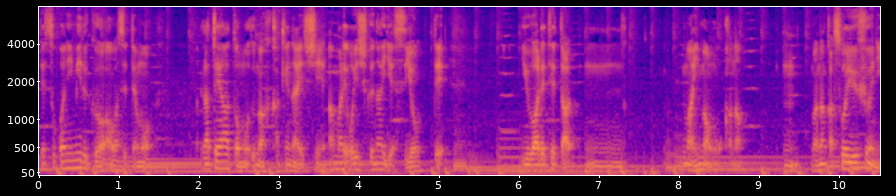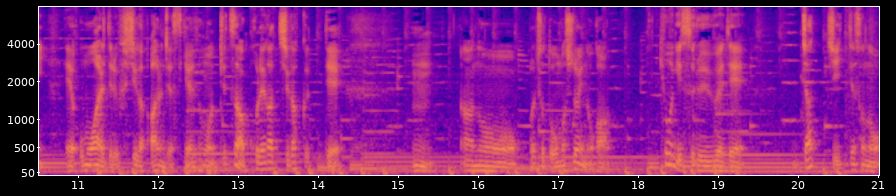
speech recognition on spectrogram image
でそこにミルクを合わせてもラテアートもうまく描けないしあんまり美味しくないですよって言われてたうんまあ今もかな。うんまあ、なんかそういうふうに思われてる節があるんですけれども実はこれが違くって、うんあのー、これちょっと面白いのが競技する上でジャッジってその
